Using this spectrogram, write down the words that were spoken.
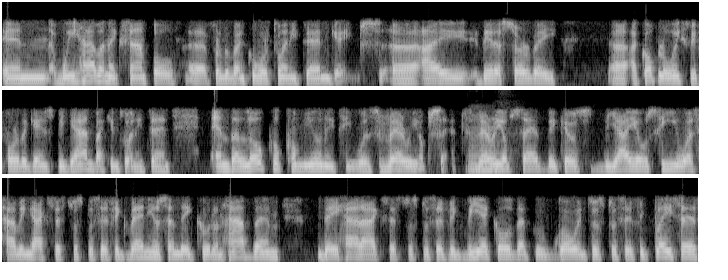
And we have an example uh, from the Vancouver 2010 games. Uh, I did a survey uh, a couple of weeks before the games began back in 2010, and the local community was very upset. Mm. Very upset because the IOC was having access to specific venues and they couldn't have them. They had access to specific vehicles that could go into specific places.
